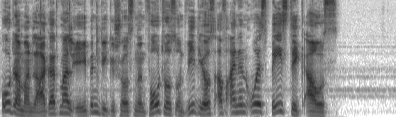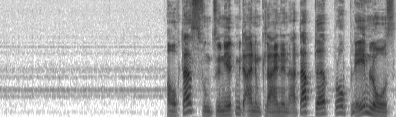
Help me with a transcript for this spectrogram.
Oder man lagert mal eben die geschossenen Fotos und Videos auf einen USB-Stick aus, Auch das funktioniert mit einem kleinen Adapter problemlos,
